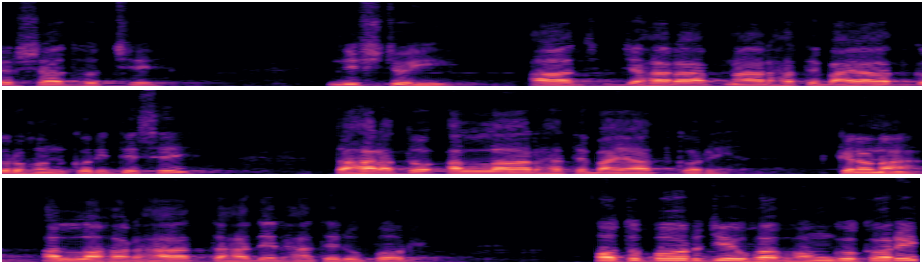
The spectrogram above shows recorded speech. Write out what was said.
এরশাদ হচ্ছে নিশ্চয়ই আজ যাহারা আপনার হাতে বায়াত গ্রহণ করিতেছে তাহারা তো আল্লাহর হাতে বায়াত করে, কেননা আল্লাহর হাত তাহাদের হাতের উপর। অতপর যে উহা ভঙ্গ করে,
